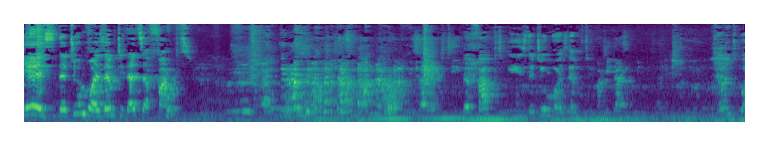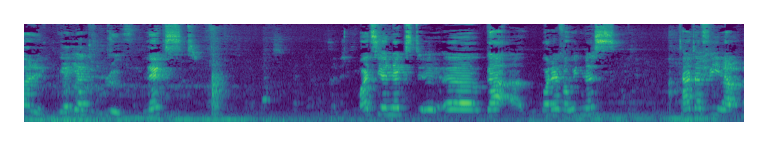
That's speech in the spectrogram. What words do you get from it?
Yes, the tomb was empty. That's a fact. The fact is the tomb was empty. Don't worry, we are here to prove. Next. What's your next, uh, uh, ga- uh, whatever witness? Tata Fina.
